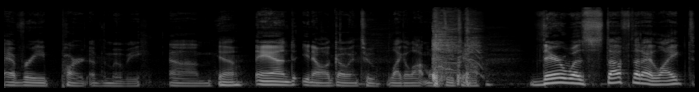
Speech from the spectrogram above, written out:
every part of the movie. Um, Yeah. and you know i'll go into like a lot more detail there was stuff that i liked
